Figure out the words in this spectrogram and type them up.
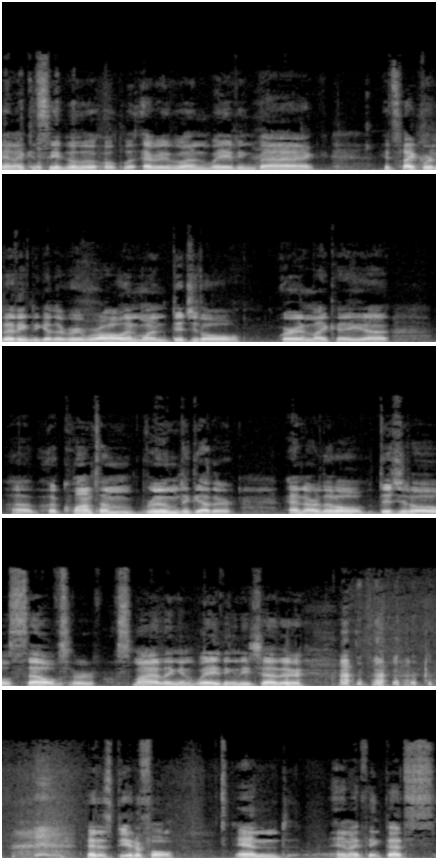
and I can see the little, everyone waving back. It's like we're living together. We're, we're all in one digital. We're in like a uh, a, a quantum room together, and our little digital selves are smiling and waving at each other. and it's beautiful, and and I think that's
